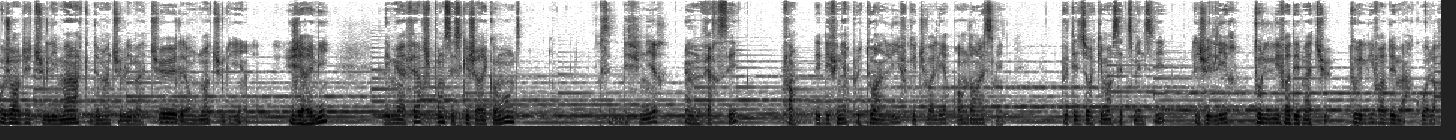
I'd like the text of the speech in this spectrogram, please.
aujourd'hui tu lis Marc, demain tu lis Matthieu, le lendemain tu lis euh, Jérémie, les mieux à faire, je pense, et ce que je recommande, c'est de définir un verset, enfin, de définir plutôt un livre que tu vas lire pendant la semaine. Peux te dire, moi, cette semaine-ci, je vais lire tous les livres de Matthieu, tous les livres de Marc, ou alors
